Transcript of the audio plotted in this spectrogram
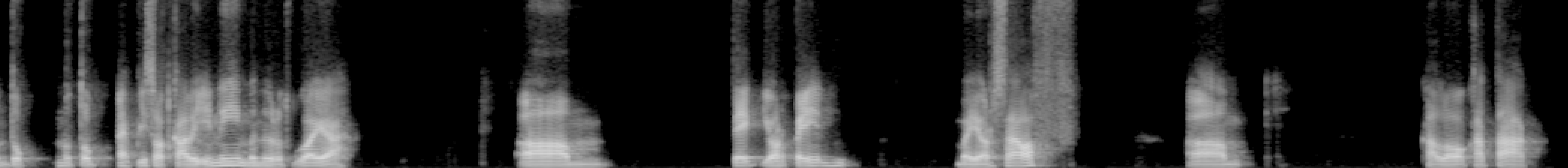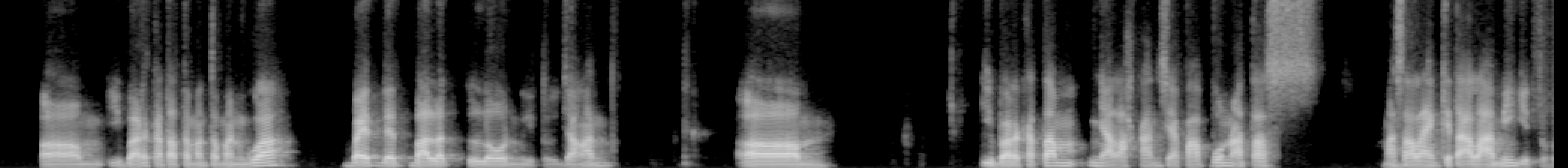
untuk nutup episode kali ini menurut gua ya um, take your pain by yourself. Um, kalau kata um, ibarat kata teman-teman gue, bite that bullet alone gitu. Jangan um, ibarat kata menyalahkan siapa pun atas masalah yang kita alami gitu.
